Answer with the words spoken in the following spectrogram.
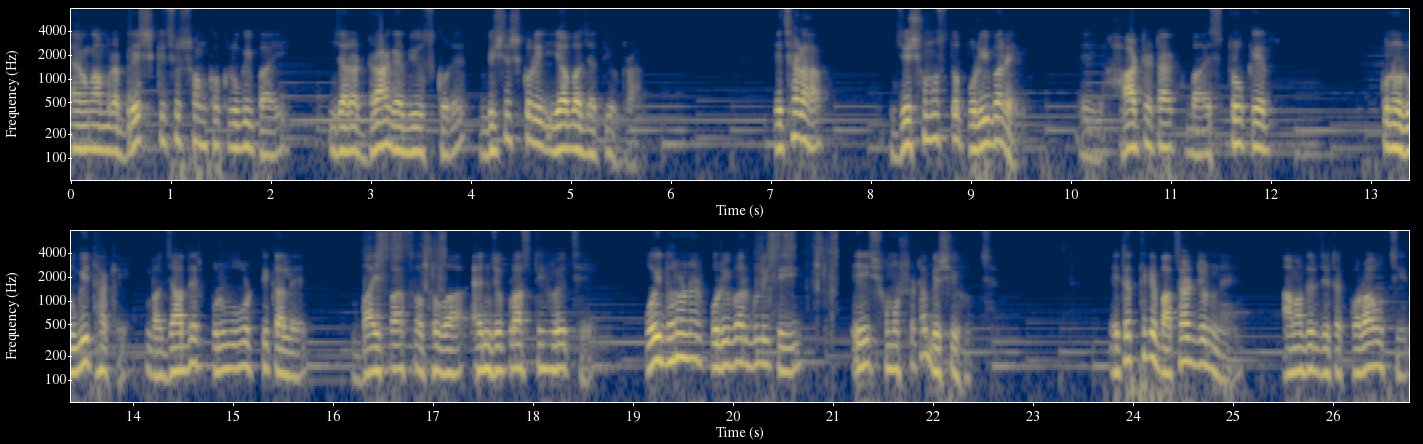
এবং আমরা বেশ কিছু সংখ্যক রোগী পাই যারা ড্রাগ অ্যাবিউজ করে, বিশেষ করে ইয়াবা জাতীয় ড্রাগ এছাড়া যে সমস্ত পরিবারে এই হার্ট অ্যাটাক বা স্ট্রোকের কোনো রুগী থাকে বা যাদের পূর্ববর্তীকালে বাইপাস অথবা অ্যানজিওপ্লাস্টি হয়েছে, ওই ধরনের পরিবারগুলিতেই এই সমস্যাটা বেশি হচ্ছে। এটার থেকে বাঁচার জন্যে আমাদের যেটা করা উচিত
